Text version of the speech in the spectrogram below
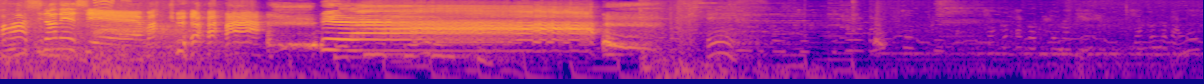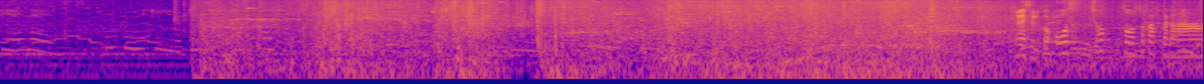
ああ死なねえし。マックいや何するとちょっと遅かったかな。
